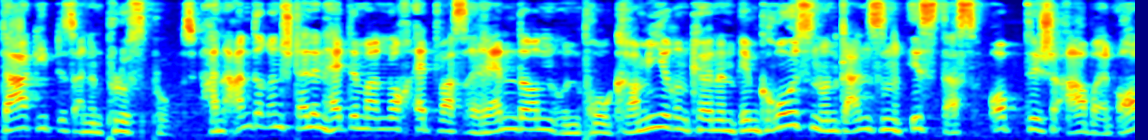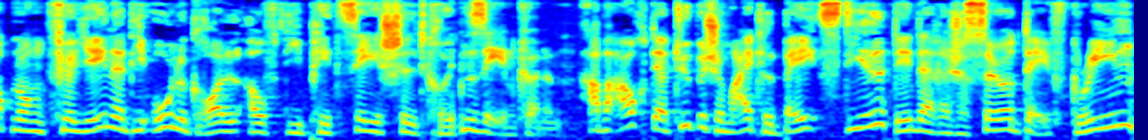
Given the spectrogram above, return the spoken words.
Da gibt es einen Pluspunkt. An anderen Stellen hätte man noch etwas rendern und programmieren können. Im Großen und Ganzen ist das optisch aber in Ordnung für jene, die ohne Groll auf die PC-Schildkröten sehen können. Aber auch der typische Michael Bay-Stil, den der Regisseur Dave Green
